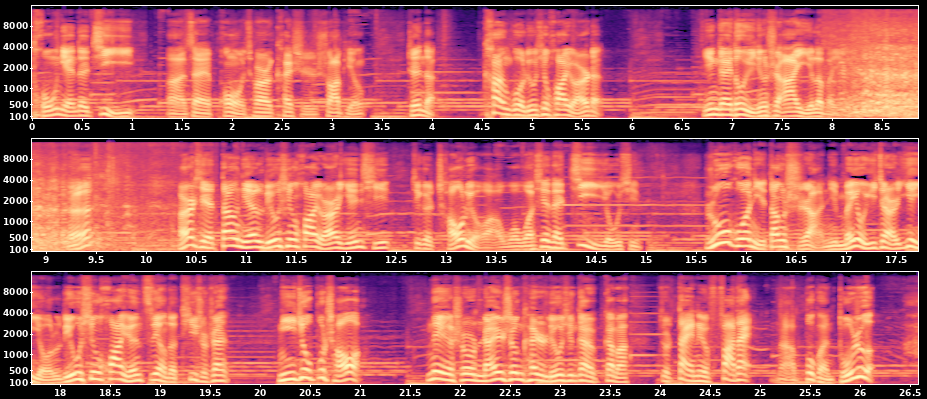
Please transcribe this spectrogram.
童年的记忆啊，在朋友圈开始刷屏，真的，看过流星花园的，应该都已经是阿姨了吧？应该，嗯，而且当年流星花园引起这个潮流啊，我我现在记忆犹新。如果你当时啊，你没有一件印有“流星花园”字样的 T 恤衫，你就不潮啊。那个时候男生开始流行干干嘛？就是戴那个发带，那不管多热啊，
